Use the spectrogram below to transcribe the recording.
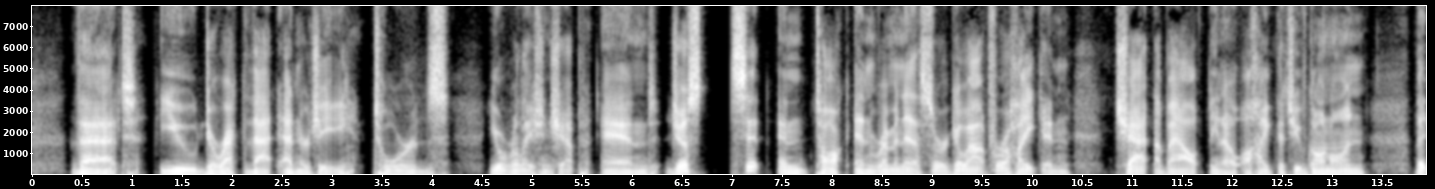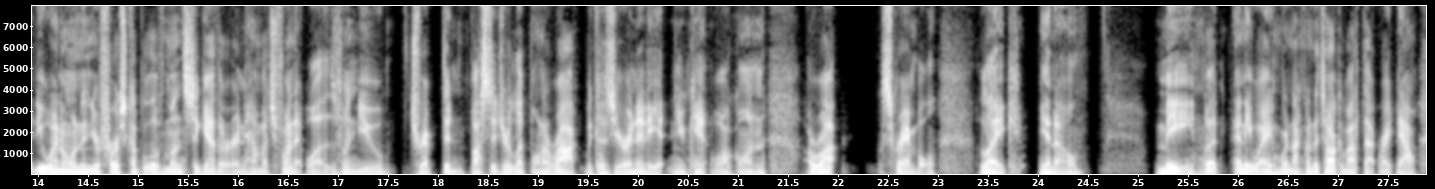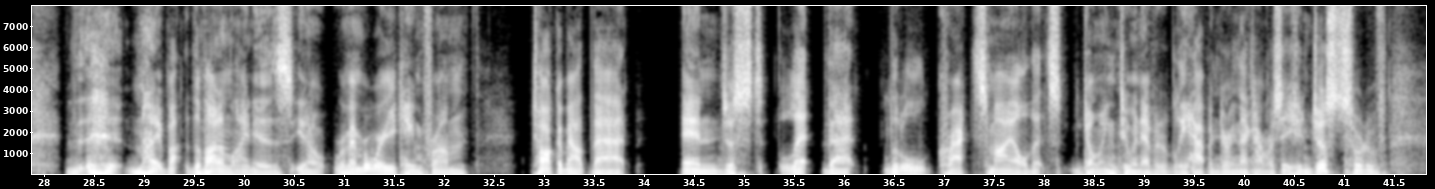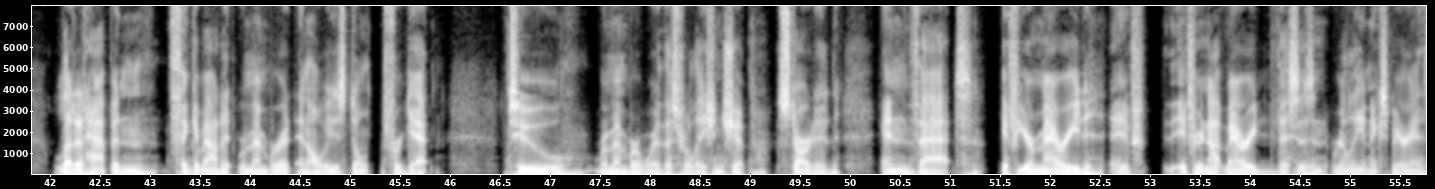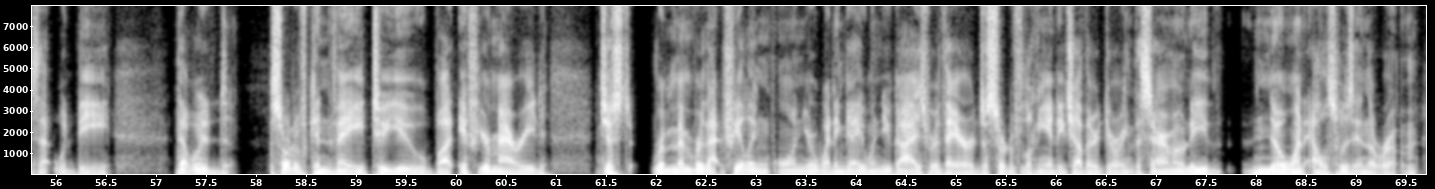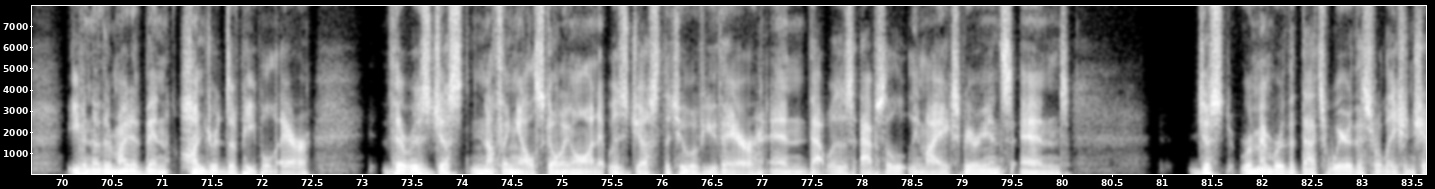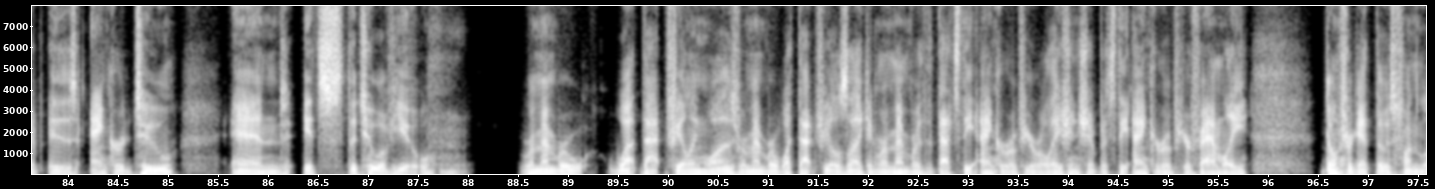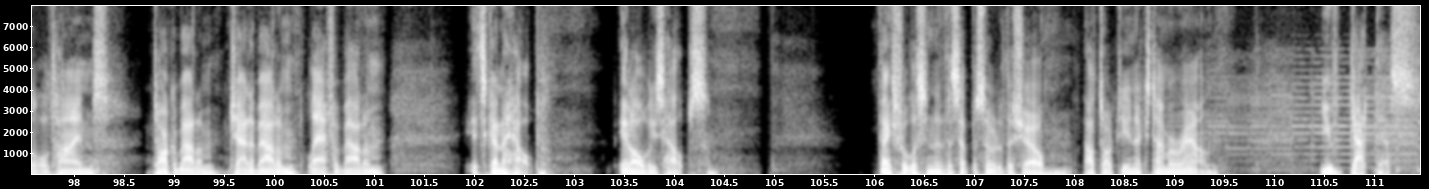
that you direct that energy towards your relationship and just sit and talk and reminisce or go out for a hike and chat about, you know, a hike that you've gone on that you went on in your first couple of months together and how much fun it was when you tripped and busted your lip on a rock because you're an idiot and you can't walk on a rock scramble. Like, you know, me. But anyway, we're not going to talk about that right now. The, my the bottom line is, you know, remember where you came from, talk about that and just let that little cracked smile that's going to inevitably happen during that conversation just sort of let it happen, think about it, remember it, and always don't forget to remember where this relationship started and that if you're married if if you're not married this isn't really an experience that would be that would sort of convey to you but if you're married just remember that feeling on your wedding day when you guys were there, just sort of looking at each other during the ceremony. No one else was in the room, even though there might have been hundreds of people there. There was just nothing else going on. It was just the two of you there. And that was absolutely my experience. And just remember that that's where this relationship is anchored to. And it's the two of you. Remember what that feeling was, remember what that feels like, and remember that that's the anchor of your relationship. It's the anchor of your family. Don't forget those fun little times. Talk about them, chat about them, laugh about them. It's going to help. It always helps. Thanks for listening to this episode of the show. I'll talk to you next time around. You've got this.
